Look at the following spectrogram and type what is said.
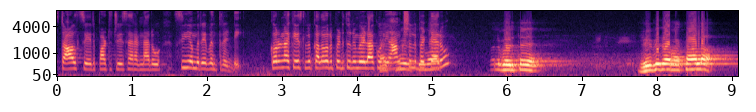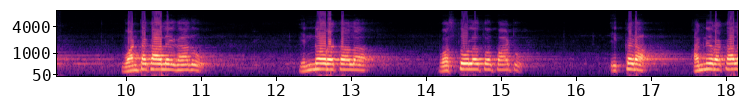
స్టాల్స్ ఏర్పాటు చేశారన్నారు సీఎం రేవంత్ రెడ్డి. కరోనా కేసులు కలవరపెడుతున్న వేళ కొన్ని ఆంక్షలు పెట్టారు? పెడితే వివిధ రకాల వంటకాలే కాదు ఎన్నో రకాల వస్తువులతో పాటు ఇక్కడ అన్ని రకాల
